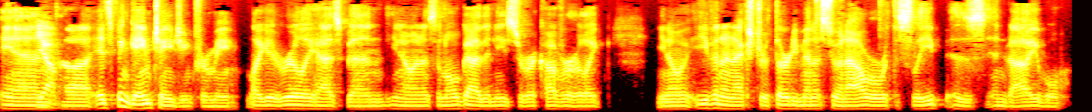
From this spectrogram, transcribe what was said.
And yeah. uh, it's been game changing for me like it really has been you know and as an old guy that needs to recover like you know even an extra 30 minutes to an hour worth of sleep is invaluable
